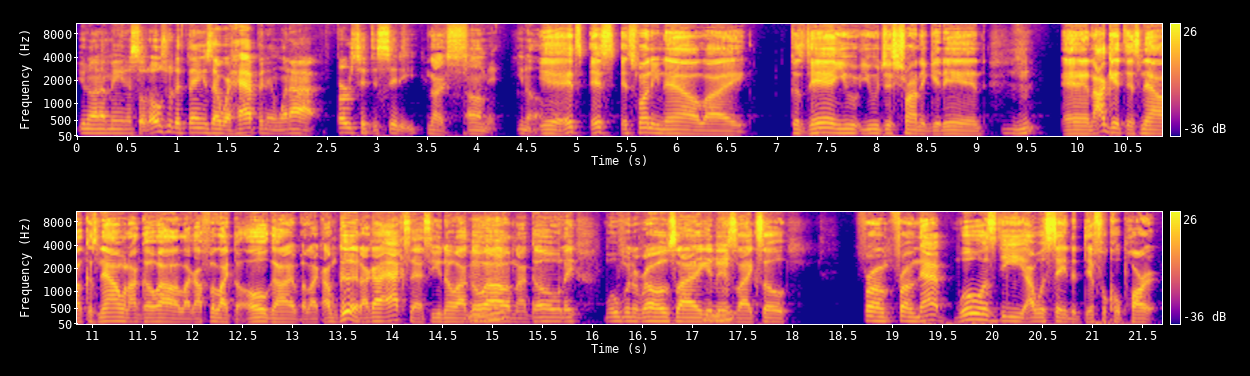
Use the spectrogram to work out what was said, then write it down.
You know what I mean? And so those were the things that were happening when I first hit the city. Nice. Um, you know. Yeah, it's it's it's funny now, like because then you you were just trying to get in. Mm-hmm. And I get this now because now when I go out, like I feel like the old guy, but like I'm good. I got access. You know, I go mm-hmm. out and I go. They moving the roads like, mm-hmm. and it's mm-hmm. like so. From from that, what was the I would say the difficult part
